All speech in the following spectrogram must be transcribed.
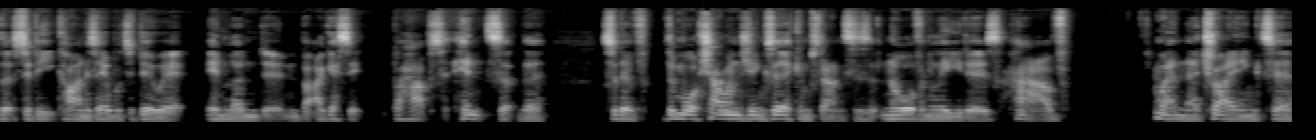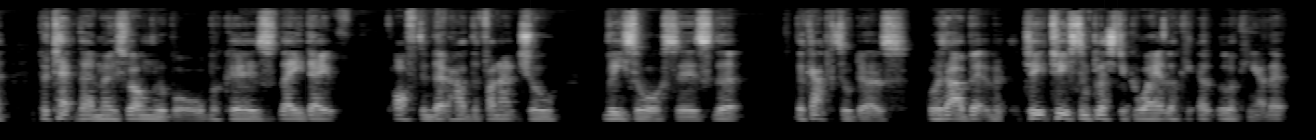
that Sadiq Khan is able to do it in London, but I guess it perhaps hints at the sort of the more challenging circumstances that northern leaders have when they're trying to protect their most vulnerable because they don't often don't have the financial resources that the capital does. was that a bit a too, too simplistic a way of look, looking at it?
